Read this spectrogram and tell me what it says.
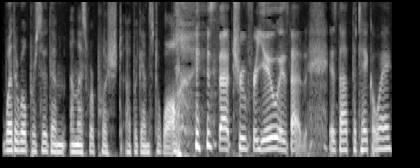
whether we'll pursue them unless we're pushed up against a wall. is that true for you? Is that is that the takeaway?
